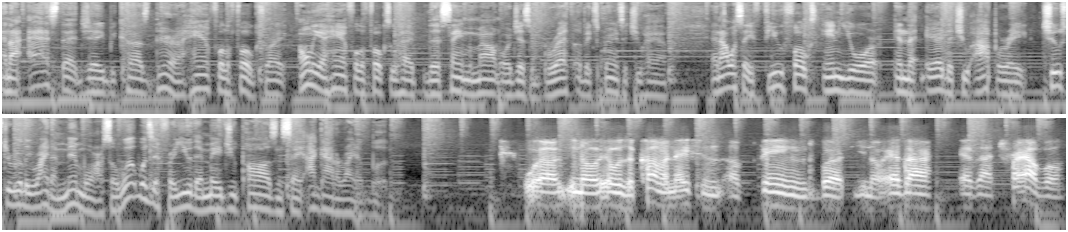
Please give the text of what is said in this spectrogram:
And I asked that, Jay, because there are a handful of folks, right? Only a handful of folks who have the same amount or just breadth of experience that you have. And I would say few folks in your in the air that you operate choose to really write a memoir. So what was it for you that made you pause and say, I gotta write a book? Well, you know, it was a combination of things, but you know, as I as I travel,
